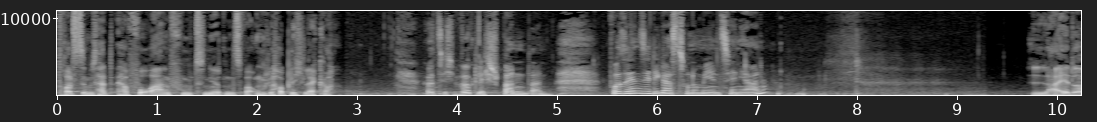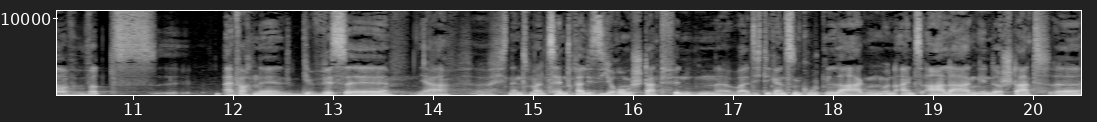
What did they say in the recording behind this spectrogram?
trotzdem, es hat hervorragend funktioniert und es war unglaublich lecker. Hört sich wirklich spannend an. Wo sehen Sie die Gastronomie in zehn Jahren? Leider wird einfach eine gewisse, ja, ich nenne es mal Zentralisierung stattfinden, weil sich die ganzen guten Lagen und 1A-Lagen in der Stadt äh,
